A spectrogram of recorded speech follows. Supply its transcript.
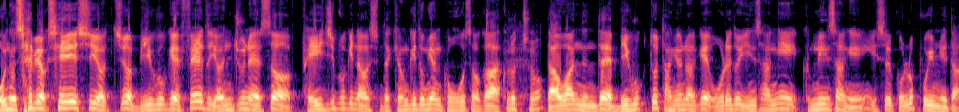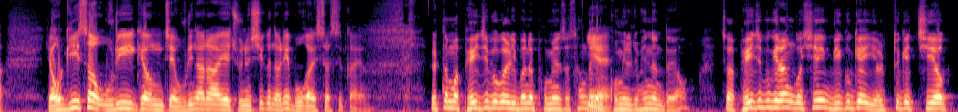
오늘 새벽 3시였죠. 미국의 Fed 연준에서 Beige Book이 나왔습니다. 경기 동향 보고서가 그렇죠. 나왔는데 미국도 당연하게 올해도 인상이 금리 인상이 있을 걸로 보입니다. 여기서 우리 경제, 우리나라에 주는 시그널이 뭐가 있었을까요? 일단 뭐 Beige Book을 이번에 보면서 상당히 예. 고민을 좀 했는데요. 자, Beige Book이라는 것이 미국의 12개 지역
